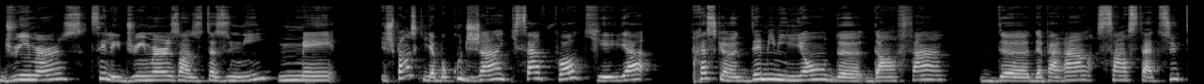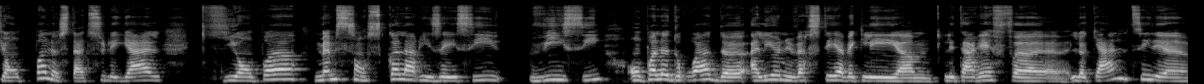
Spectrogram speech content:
dreamers, tu sais, les dreamers aux États-Unis, mais je pense qu'il y a beaucoup de gens qui savent pas qu'il y a presque un demi-million d'enfants de, de, parents sans statut qui n'ont pas le statut légal, qui n'ont pas, même s'ils sont scolarisés ici, vit ici, ont pas le droit d'aller à l'université avec les, euh, les tarifs euh, locaux, tu sais, euh,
